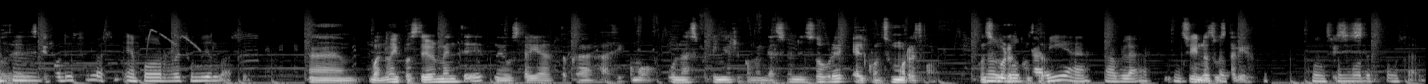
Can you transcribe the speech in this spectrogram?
Por, decirlo así, eh, por resumirlo así bueno, y posteriormente me gustaría tocar así como unas pequeñas recomendaciones sobre el consumo responsable. Consumo nos gustaría hablar. Sí, nos gustaría. Consumo responsable.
